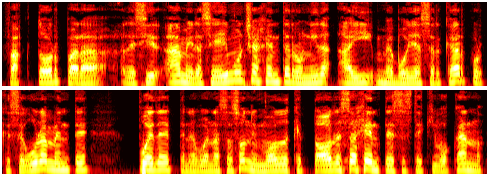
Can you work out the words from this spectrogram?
factor para decir, ah, mira, si hay mucha gente reunida, ahí me voy a acercar porque seguramente puede tener buena sazón, y modo de que toda esa gente se esté equivocando.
